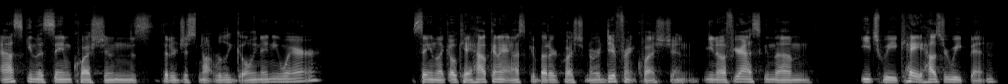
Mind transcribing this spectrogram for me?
asking the same questions that are just not really going anywhere, saying like, okay, how can I ask a better question or a different question? You know, if you're asking them each week, hey, how's your week been?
